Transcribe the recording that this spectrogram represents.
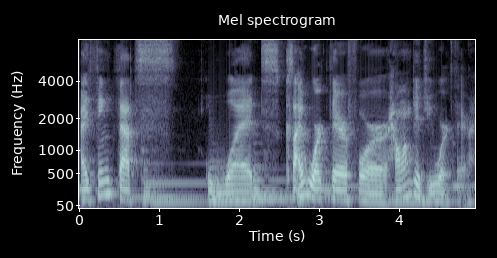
I think that's what because I worked there for how long did you work there?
